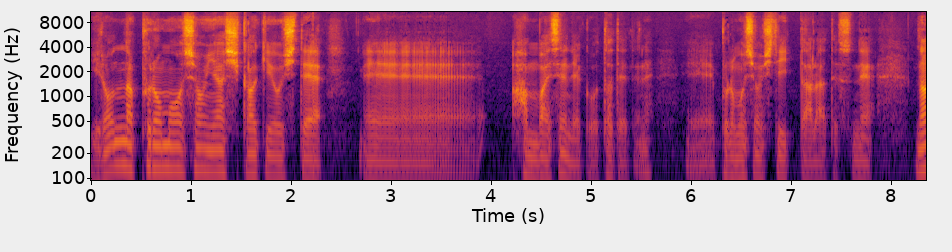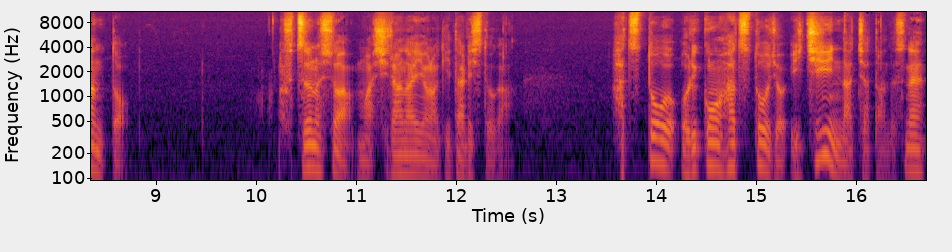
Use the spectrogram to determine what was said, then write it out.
いろんなプロモーションや仕掛けをして、えー、販売戦略を立ててね、えー、プロモーションしていったらですねなんと普通の人はまあ知らないようなギタリストが初登オリコン初登場1位になっちゃったんですね。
